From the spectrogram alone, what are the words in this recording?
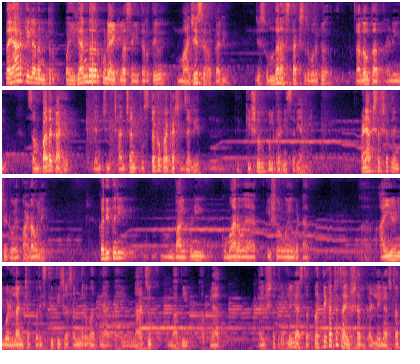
तयार केल्यानंतर पहिल्यांदा जर कोणी ऐकलं असेल तर ते माझे सहकारी जे सुंदर हस्ताक्षर वर्ग चालवतात आणि संपादक आहेत ज्यांची छान छान पुस्तकं प्रकाशित झाली आहेत ते किशोर कुलकर्णी सर यांनी. आणि अक्षरशः त्यांचे डोळे पाणावले. कधीतरी बालपणी कुमार वयात किशोर वयोगटात आई आणि वडिलांच्या परिस्थितीच्या संदर्भातल्या काही नाजूक बाबी आपल्या आयुष्यात घडलेल्या असतात. प्रत्येकाच्याच आयुष्यात घडलेल्या असतात.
